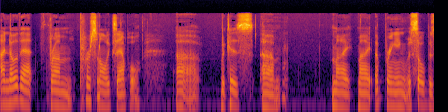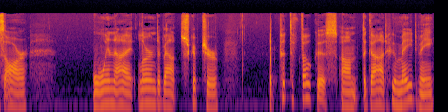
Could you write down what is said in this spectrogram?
I know that from personal example uh, because um, my my upbringing was so bizarre. When I learned about Scripture, it put the focus on the God who made me,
